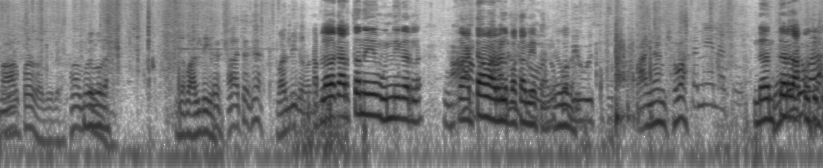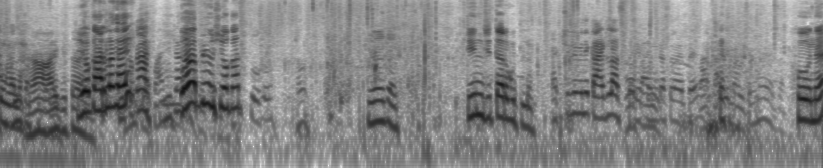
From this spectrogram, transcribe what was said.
बघा. बालदी घे. बालदी घे. आपल्याला करता नाही मुन्नी करला काटा मारेल पका बेकार हे बघा. नंतर दाखवतो तुम्हाला. हा, आहे. यो कारला काय? हो पियुष यो कार. यो काय तीन जितार गुतलं. ऍक्च्युली मी काढला असतो हो ना?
